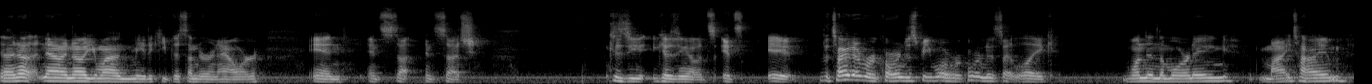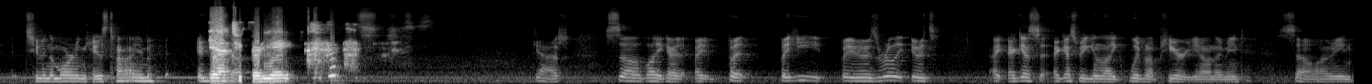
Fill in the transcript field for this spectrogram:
now, I know, now I know you wanted me to keep this under an hour, and and su- and such. Because you because you know it's it's it, the time that we're recording this, people are recording this at like one in the morning, my time, two in the morning, his time. Yeah, two thirty-eight. Gosh, so like I, I but but he but it was really it was. I, I guess I guess we can like whip up here. You know what I mean? So I mean,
